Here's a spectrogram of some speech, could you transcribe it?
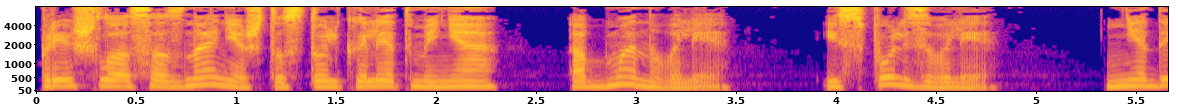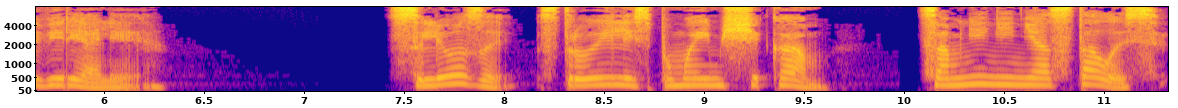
Пришло осознание, что столько лет меня обманывали, использовали, не доверяли. Слезы струились по моим щекам. Сомнений не осталось.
